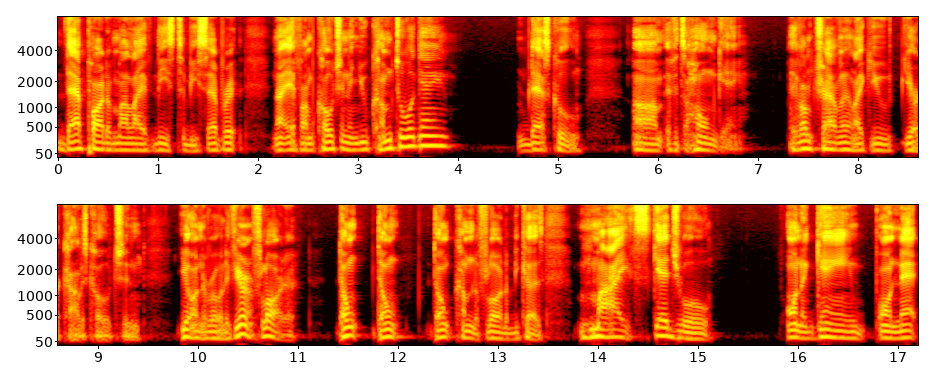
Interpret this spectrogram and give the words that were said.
that part of my life needs to be separate. Now, if I'm coaching and you come to a game, that's cool. Um, if it's a home game, if I'm traveling like you, you're a college coach and you're on the road. If you're in Florida, don't don't don't come to Florida because my schedule on a game on that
